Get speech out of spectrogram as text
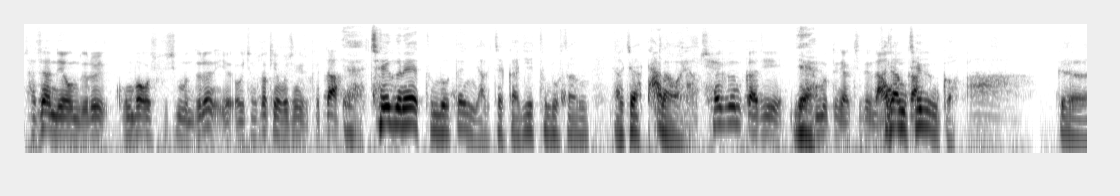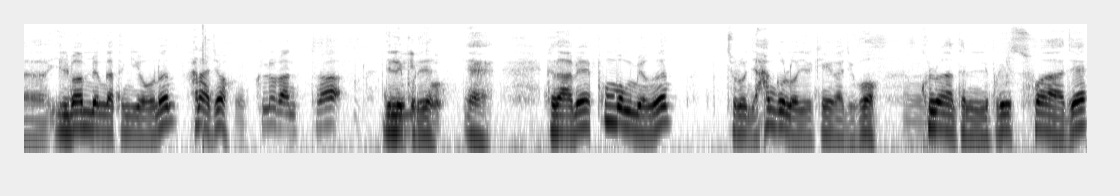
자세한 내용들을 공부하고 싶으신 분들은 여기 접속해 보시는 게 좋겠다. 예, 최근에 등록된 약재까지 등록상 약재가 다 나와요. 최근까지 예. 등록된 약재들이 가장 나오니까 최근 거. 아, 그 일반명 같은 경우는 하나죠. 네, 클로란트라 닐리프린. 예. 그 다음에 품목명은 주로 이제 한글로 이렇게 해가지고 콜로난트 닐리프린 수화제,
